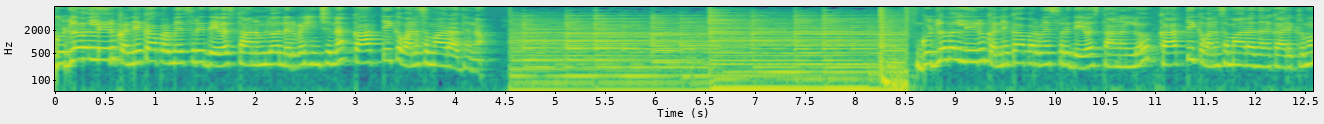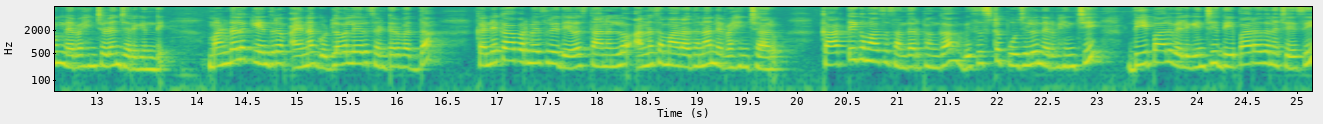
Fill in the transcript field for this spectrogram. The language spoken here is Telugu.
గుడ్లవల్లేరు కన్యకాపరమేశ్వరి దేవస్థానంలో నిర్వహించిన కార్తీక వనసమారాధన. గుడ్లవల్లేరు కన్యకాపరమేశ్వరి దేవస్థానంలో కార్తీక వనసమారాధన కార్యక్రమం నిర్వహించడం జరిగింది. మండల కేంద్రం అయిన గుడ్లవల్లేరు సెంటర్ వద్ద కన్యకాపరమేశ్వరి దేవస్థానంలో అన్న సమారాధన నిర్వహించారు. కార్తీక మాస సందర్భంగా విశిష్ట పూజలు నిర్వహించి దీపాలు వెలిగించి దీపారాధన చేసి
